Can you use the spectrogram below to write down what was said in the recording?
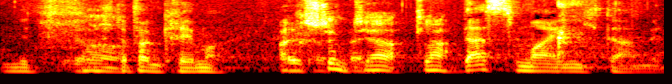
mit äh, Ah. Stefan Krämer. Das stimmt, ja, klar. Das meine ich damit.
